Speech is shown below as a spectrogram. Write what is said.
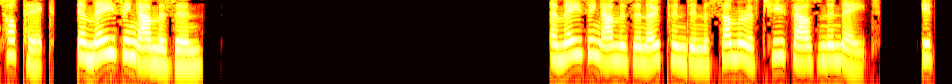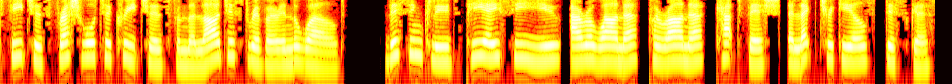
Topic: Amazing Amazon. Amazing Amazon opened in the summer of 2008. It features freshwater creatures from the largest river in the world. This includes PACU, arowana, piranha, catfish, electric eels, discus.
